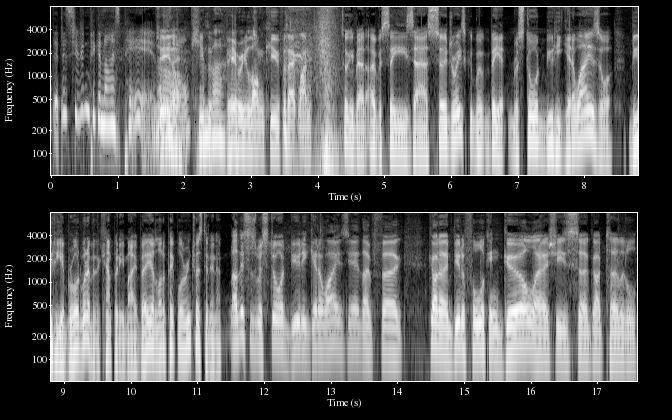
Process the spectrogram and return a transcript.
they're just. She didn't pick a nice pair. That's Gee, all. there's a Kymba. very long queue for that one. Talking about overseas uh, surgeries, could be it restored beauty getaways or beauty abroad, whatever the company may be. A lot of people are interested in it. Oh, this is Restored Beauty Getaways. Yeah, they've uh, got a beautiful looking girl. Uh, she's uh, got a little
